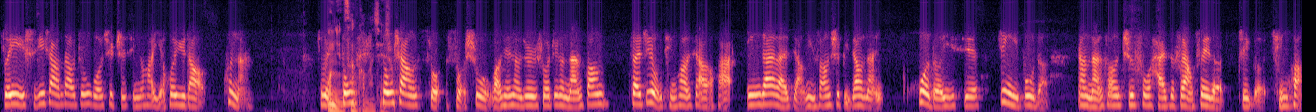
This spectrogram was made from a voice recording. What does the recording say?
所以，实际上到中国去执行的话，也会遇到困难。综综上所所述，王先生就是说，这个男方在这种情况下的话，应该来讲，女方是比较难获得一些进一步的让男方支付孩子抚养费的这个情况。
